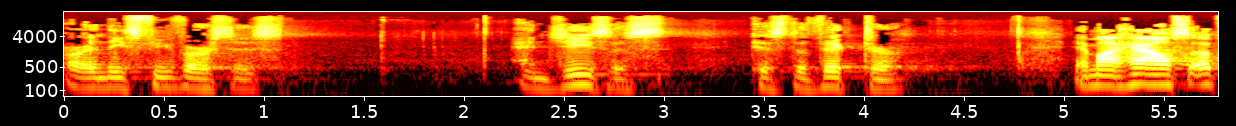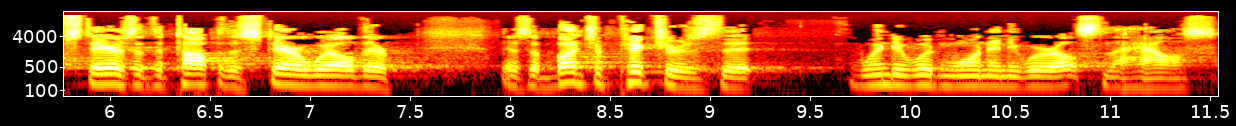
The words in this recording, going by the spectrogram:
are in these few verses. And Jesus is the victor. In my house upstairs at the top of the stairwell, there, there's a bunch of pictures that Wendy wouldn't want anywhere else in the house.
